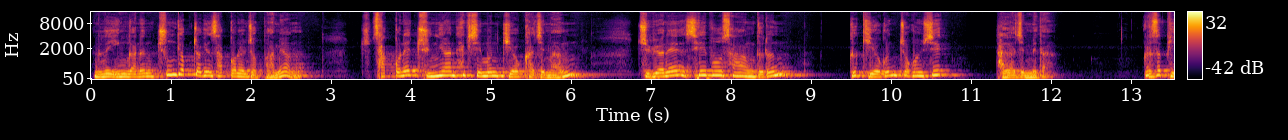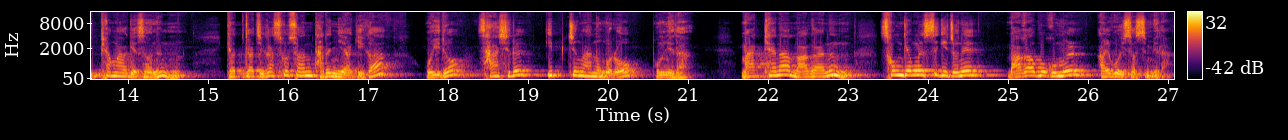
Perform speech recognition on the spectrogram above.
그런데 인간은 충격적인 사건을 접하면 사건의 중요한 핵심은 기억하지만 주변의 세부 사항들은 그 기억은 조금씩 달라집니다. 그래서 비평학에서는 곁가지가 소소한 다른 이야기가 오히려 사실을 입증하는 거로 봅니다. 마태나 마가는 성경을 쓰기 전에 마가복음을 알고 있었습니다.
